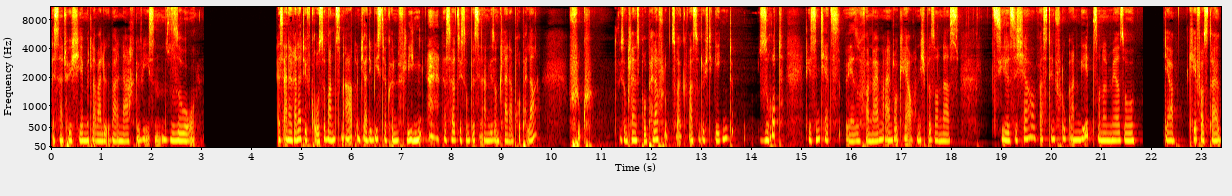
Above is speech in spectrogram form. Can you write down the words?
ist natürlich hier mittlerweile überall nachgewiesen. So. Ist eine relativ große Wanzenart und ja, die Biester können fliegen. Das hört sich so ein bisschen an wie so ein kleiner Propeller. Flug, wie so ein kleines Propellerflugzeug, was so durch die Gegend surrt. Die sind jetzt, also von meinem Eindruck her, auch nicht besonders zielsicher, was den Flug angeht, sondern mehr so, ja, Käferstyle.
